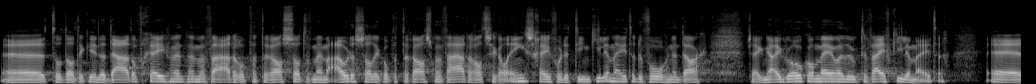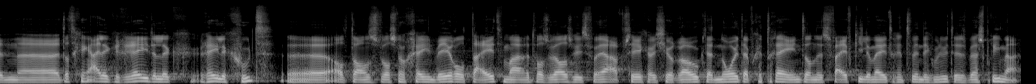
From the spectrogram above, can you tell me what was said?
Uh, totdat ik inderdaad op een gegeven moment met mijn vader op het terras zat, of met mijn ouders zat ik op het terras. Mijn vader had zich al ingeschreven voor de 10 kilometer de volgende dag. Zei ik, nou ik doe ook al mee, maar dan doe ik de 5 kilometer. En uh, dat ging eigenlijk redelijk, redelijk goed. althans, het was nog geen wereldtijd, maar het was wel zoiets van, ja op zich als je rookt en nooit hebt getraind, dan is 5 kilometer in 20 minuten is best prima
